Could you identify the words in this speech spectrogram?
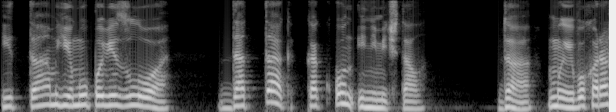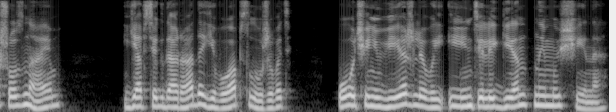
И там ему повезло. Да так, как он и не мечтал. Да, мы его хорошо знаем. Я всегда рада его обслуживать. Очень вежливый и интеллигентный мужчина.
